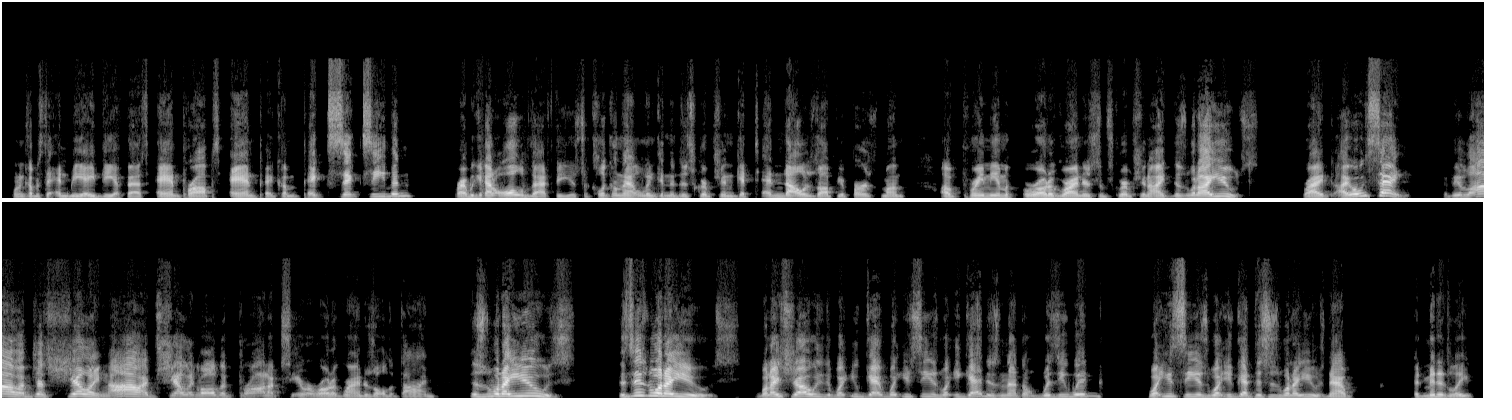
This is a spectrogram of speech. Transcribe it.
when it comes to NBA DFS and props and pick'em, pick six even right? We got all of that for you. So click on that link in the description. Get $10 off your first month of premium Roto Grinder subscription. I this is what I use, right? I always say, if people, oh, I'm just shilling. Oh, I'm shilling all the products here at Roto Grinders all the time. This is what I use. This is what I use. What I show is what you get, what you see is what you get. Isn't that the WYSIWYG? What you see is what you get. This is what I use. Now, admittedly,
